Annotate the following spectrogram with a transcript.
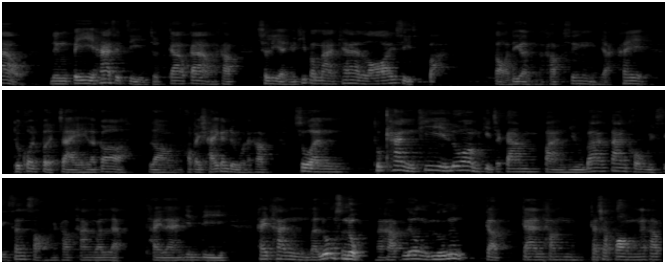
4.99 1 ปี 54.99 นะครับ เฉลี่ยอยู่ที่ประมาณแค่ 140 บาทต่อเดือนนะครับ ซึ่งอยากให้ทุกคนเปิดใจแล้วก็ลองเอาไปใช้กันดูนะครับ ส่วนทุกท่านที่ร่วมกิจกรรมปั่นอยู่บ้านต้านโควิดซีซั่น2นะครับ ทางวันแลบไทยแลนด์ยินดี ให้ท่านมาร่วมสนุกนะครับ เรื่องลุ้นกับการทำกระชับปองนะครับ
